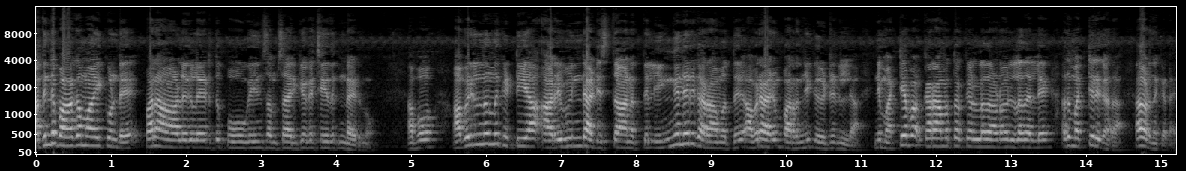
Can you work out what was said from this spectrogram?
അതിന്റെ ഭാഗമായിക്കൊണ്ട് പല ആളുകളെ അടുത്ത് പോവുകയും സംസാരിക്കുകയൊക്കെ ചെയ്തിട്ടുണ്ടായിരുന്നു. അപ്പോ അവരിൽ നിന്ന് കിട്ടിയ അറിവിന്റെ അടിസ്ഥാനത്തിൽ ഇങ്ങനെ ഒരു കറാമത്ത് അവരാരും പറഞ്ഞു കേട്ടിട്ടില്ല. ഇനി മറ്റേ കറാമത്തൊക്കെ ഉള്ളതാണോ ഉള്ളതല്ലേ? അത് മറ്റൊരു കഥ. അതവിടെ നിൽക്കട്ടെ.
